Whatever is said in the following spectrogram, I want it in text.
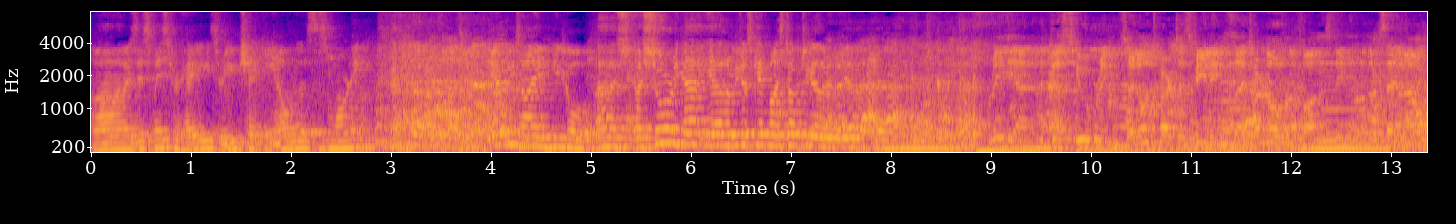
uh, is this Mr. Hayes? Are you checking out with us this morning? every time he'll go, uh, sh- uh, sure, yeah, yeah, let me just get my stuff together. Yeah, yeah. Really, I'm, I'm just humouring him so I don't hurt his feelings. I turn over and fall asleep for another seven hours.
